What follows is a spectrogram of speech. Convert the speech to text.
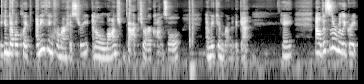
We can double click anything from our history and it'll launch back to our console and we can run it again. Okay. Now this is a really great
